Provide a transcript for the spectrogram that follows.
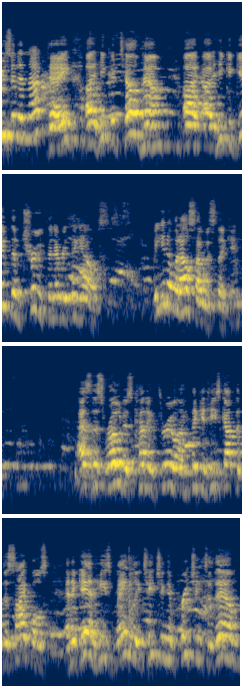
use it in that day. Uh, he could tell them, uh, uh, He could give them truth and everything else. But you know what else I was thinking? As this road is cutting through, I'm thinking He's got the disciples, and again, He's mainly teaching and preaching to them.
